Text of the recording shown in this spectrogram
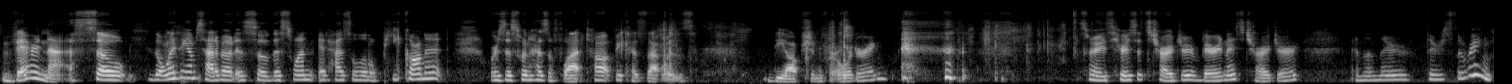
Very nice. So the only thing I'm sad about is so this one, it has a little peak on it, whereas this one has a flat top because that was the option for ordering. Anyways, here's its charger, very nice charger. And then there, there's the ring.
